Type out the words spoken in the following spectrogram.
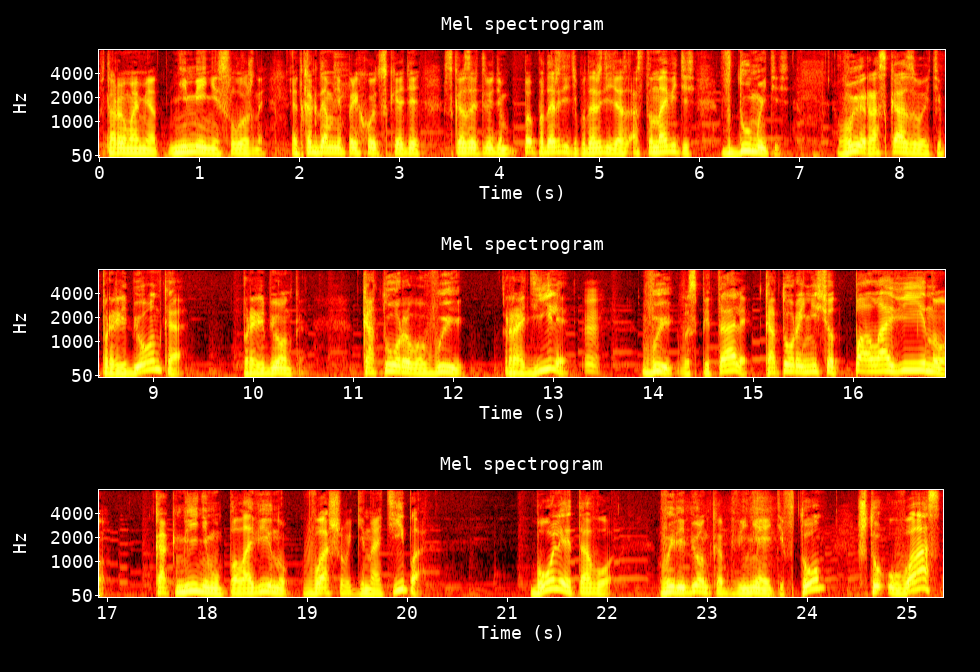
второй момент, не менее сложный, это когда мне приходится сказать, сказать людям, «П- подождите, подождите, о- остановитесь, вдумайтесь. Вы рассказываете про ребенка, про ребенка, которого вы родили, М. вы воспитали, который несет половину, как минимум половину вашего генотипа, более того, вы ребенка обвиняете в том, что у вас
